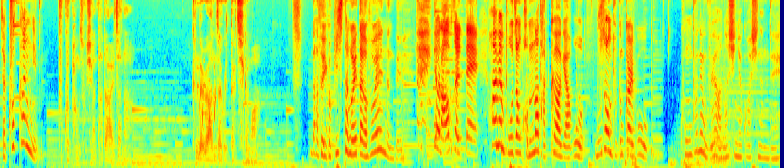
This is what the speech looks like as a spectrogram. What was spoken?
자 쿠쿠님. 쿠쿠 방송 시간 다들 알잖아. 근데 왜 안 자고 있다 지금 와? 나도 이거 비슷한 거 했다가 후회했는데 19살 때 화면 보정 겁나 다크하게 하고 무서운 부금 깔고 공부는 왜 안 하시냐고 하시는데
